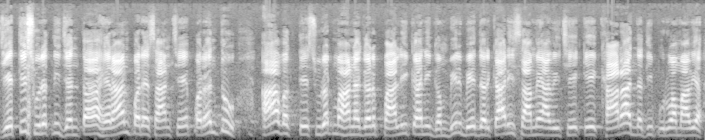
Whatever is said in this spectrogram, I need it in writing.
જેથી સુરતની જનતા હેરાન પરેશાન છે, પરંતુ આ વખતે સુરત મહાનગરપાલિકાની ગંભીર બેદરકારી સામે આવી છે કે ખાડા જ નથી પૂરવામાં આવ્યા.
